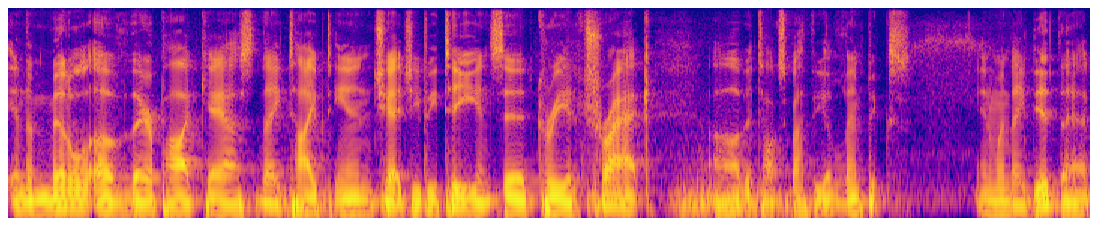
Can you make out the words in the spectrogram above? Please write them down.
in the middle of their podcast, they typed in ChatGPT and said, create a tract uh, that talks about the Olympics. And when they did that,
